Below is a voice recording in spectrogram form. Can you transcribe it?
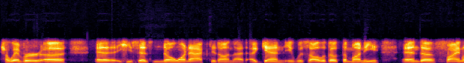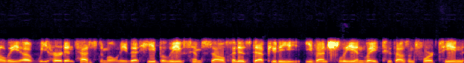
However, uh, uh, he says no one acted on that. Again, it was all about the money. And uh, finally, uh, we heard in testimony that he believes himself and his deputy eventually in late 2014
